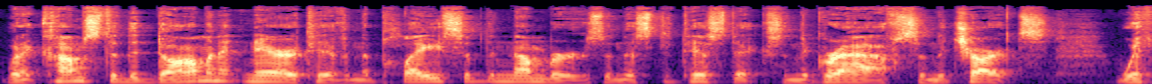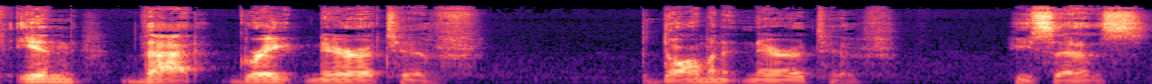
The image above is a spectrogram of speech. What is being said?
when it comes to the dominant narrative and the place of the numbers and the statistics and the graphs and the charts within that great narrative, the dominant narrative, he says,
